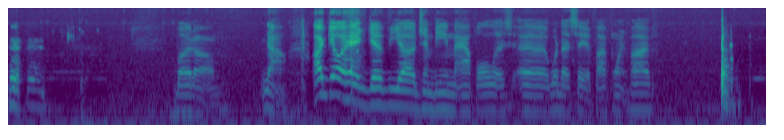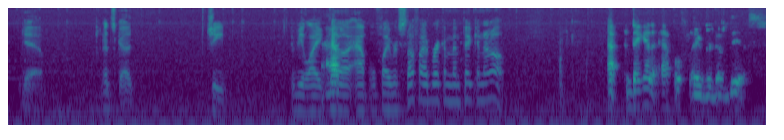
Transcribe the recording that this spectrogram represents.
But um, no, I'd go ahead and give the uh, Jim Beam Apple. is, Uh, what did I say? A five point five. Yeah, it's good, cheap. If you like uh, apple flavored stuff, I'd recommend picking it up. They got an apple flavored of this.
